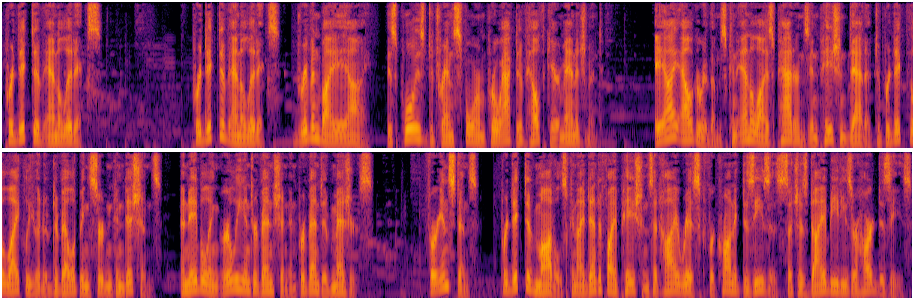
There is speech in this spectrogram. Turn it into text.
Predictive Analytics Predictive analytics, driven by AI, is poised to transform proactive healthcare management. AI algorithms can analyze patterns in patient data to predict the likelihood of developing certain conditions, enabling early intervention and preventive measures. For instance, predictive models can identify patients at high risk for chronic diseases such as diabetes or heart disease,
